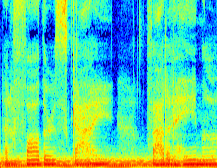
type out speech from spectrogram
naar Father Sky, Vader Hemel.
